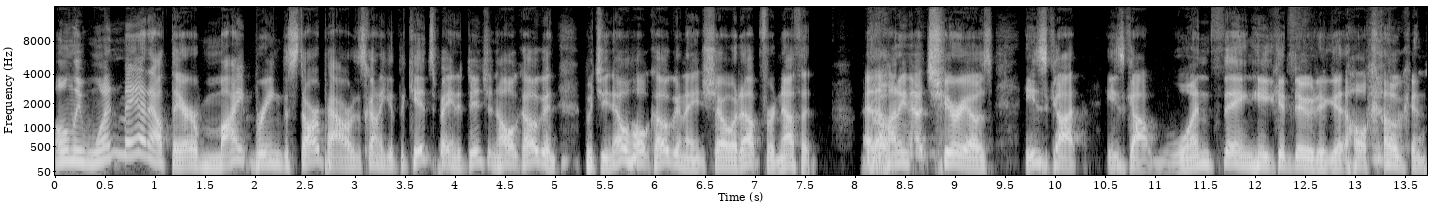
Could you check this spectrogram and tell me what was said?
Only one man out there might bring the star power that's gonna get the kids paying attention, Hulk Hogan. But you know Hulk Hogan ain't showing up for nothing. And the Honey Nut Cheerios, he's got he's got one thing he could do to get Hulk Hogan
